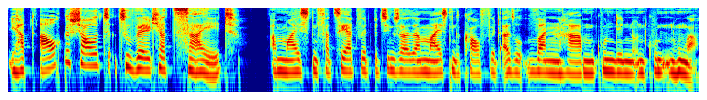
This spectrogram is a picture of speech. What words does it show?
Ihr habt auch geschaut, zu welcher Zeit am meisten verzehrt wird, beziehungsweise am meisten gekauft wird. Also wann haben Kundinnen und Kunden Hunger?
